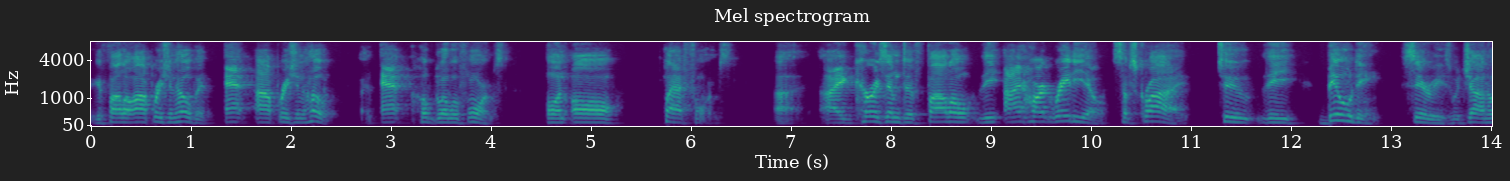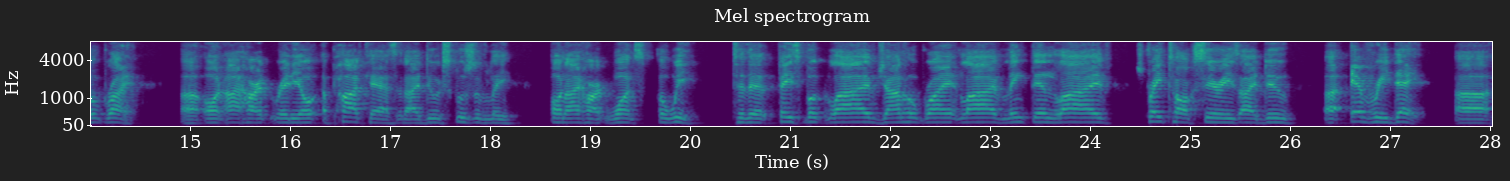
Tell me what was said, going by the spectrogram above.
You can follow Operation Hope at, at Operation Hope, at Hope Global Forums on all platforms. Uh, I encourage them to follow the iHeartRadio, subscribe to the Building series with John Hope Bryant uh, on iHeartRadio, a podcast that I do exclusively on iHeart once a week. To the Facebook Live, John Hope Bryant Live, LinkedIn Live, Straight Talk series I do uh, every day. Uh,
